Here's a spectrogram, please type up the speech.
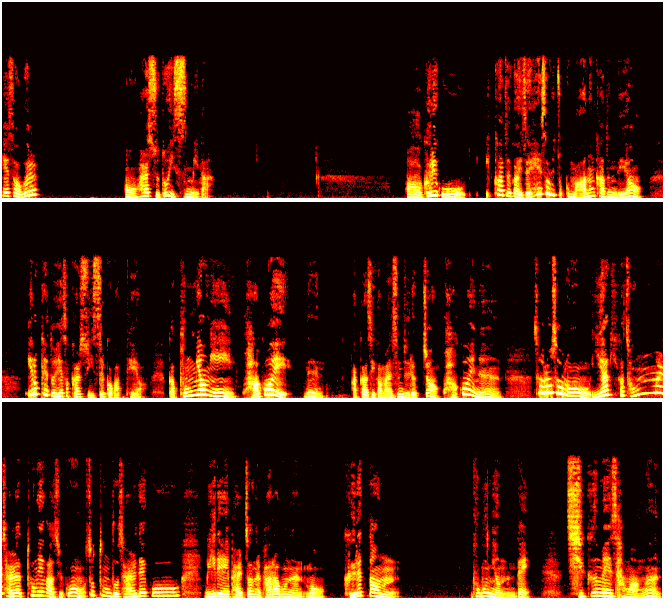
해석을 어, 할 수도 있습니다. 아, 그리고 이 카드가 이제 해석이 조금 많은 카드인데요. 이렇게도 해석할 수 있을 것 같아요. 그러니까 분명히 과거에는 아까 제가 말씀드렸죠. 과거에는 서로서로 이야기가 정말 잘 통해가지고 소통도 잘 되고 미래의 발전을 바라보는 뭐 그랬던 부분이었는데 지금의 상황은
